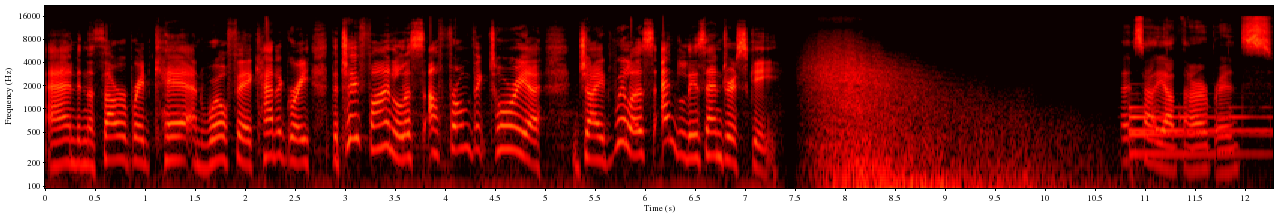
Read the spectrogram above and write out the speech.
And in the thoroughbred care and welfare category, the two finalists are from Victoria, Jade Willis and Liz Andriski. At Saleyard Thoroughbreds,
